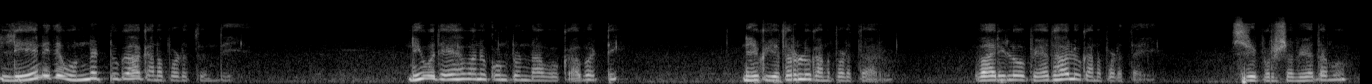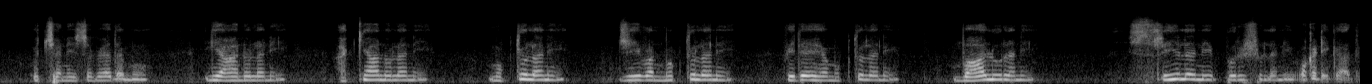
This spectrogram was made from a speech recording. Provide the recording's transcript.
లేనిది ఉన్నట్టుగా కనపడుతుంది. నీవు దేహం అనుకుంటున్నావు కాబట్టి నీకు ఇతరులు కనపడతారు. వారిలో భేదాలు కనపడతాయి. స్త్రీ పురుష భేదము ఉచ్చనీచ భేదము జ్ఞానులని అజ్ఞానులని ముక్తులని జీవన్ముక్తులని విదేహముక్తులని బాలురని స్త్రీలని పురుషులని ఒకటి కాదు.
